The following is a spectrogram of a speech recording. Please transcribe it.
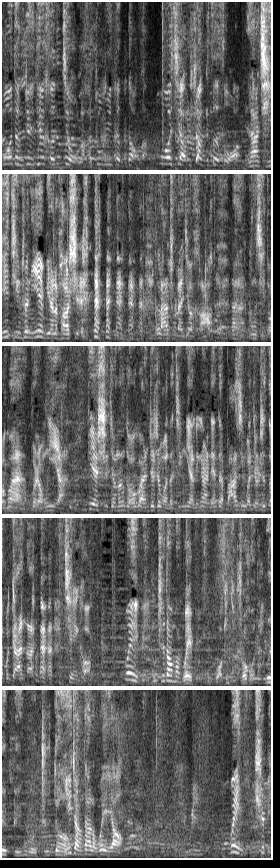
我等这天很久了，终于等到了。我想上个厕所。老齐，听说你也憋了泡屎，拉出来就好。啊，恭喜夺冠，不容易啊！憋屎就能夺冠，这是我的经验。零二年在巴西，我就是这么干的。亲一口。喂饼知道吗？喂饼，我跟你说过的。喂饼我知道。你长大了，我也要喂你吃饼，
